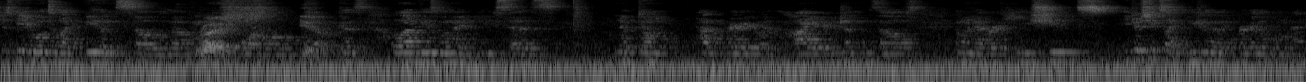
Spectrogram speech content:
just be able to like be themselves without being Right. formal. Yeah. Because a lot of these women he says, you know, don't have a very like high image of themselves and whenever he shoots he just shoots like usually like regular women.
